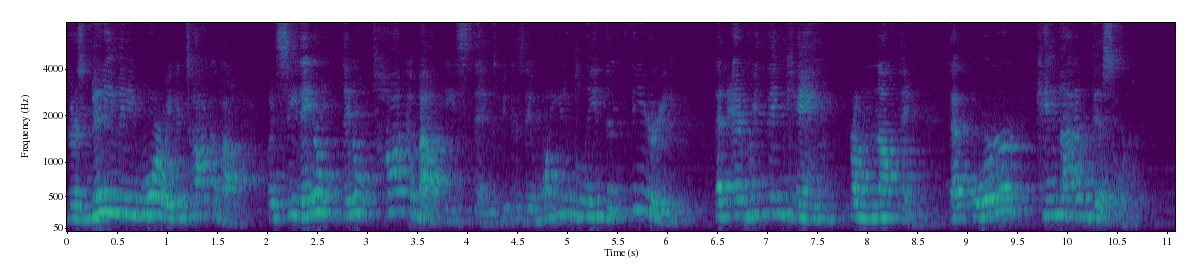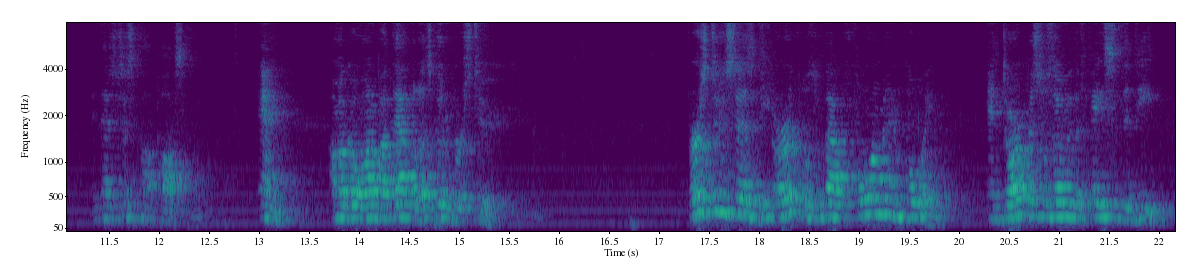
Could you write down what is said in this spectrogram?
There's many, many more we can talk about. But see, they don't, they don't talk about these things because they want you to believe the theory that everything came from nothing. That order came out of disorder. And that's just not possible. And I'm going to go on about that, but let's go to verse 2. Verse 2 says, The earth was without form and void, and darkness was over the face of the deep,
